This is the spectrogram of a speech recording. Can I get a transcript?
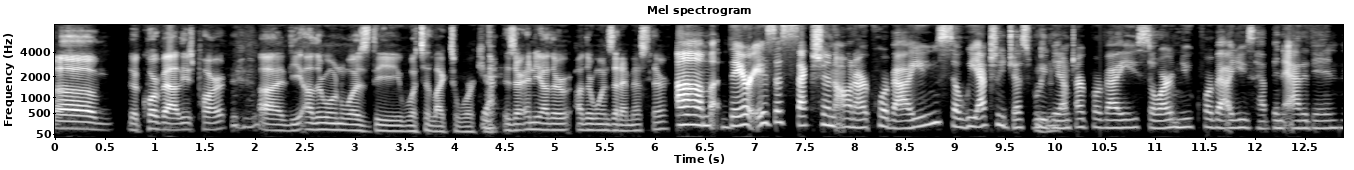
um, the core values part. Mhm. Uh, the other one was the what's it like to work Yeah. here? Is there any other other ones that I missed there? Um, there is a section on our core values. So we actually just hmm revamped our core values. So our new core values have been added in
